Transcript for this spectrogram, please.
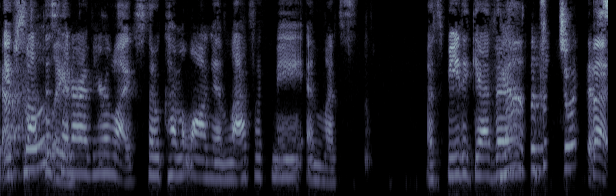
Absolutely. It's not the center of your life. So come along and laugh with me and let's let's be together. Yeah, let's enjoy this. But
